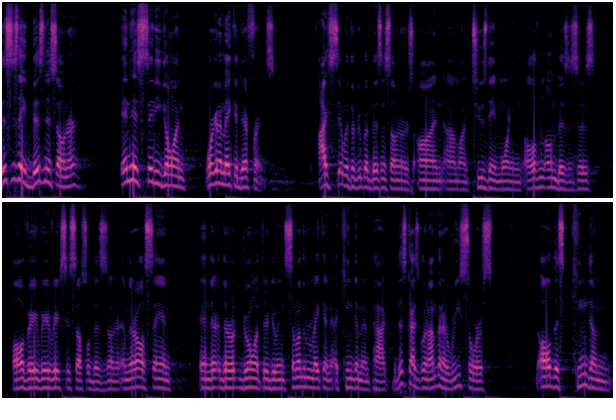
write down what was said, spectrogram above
This is a business owner in his city going, we're going to make a difference. I sit with a group of business owners on, um, on Tuesday mornings. All of them own businesses, all very, very, very successful business owners. And they're all saying, and they're, they're doing what they're doing. Some of them are making a kingdom impact. But this guy's going, I'm going to resource all this kingdom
